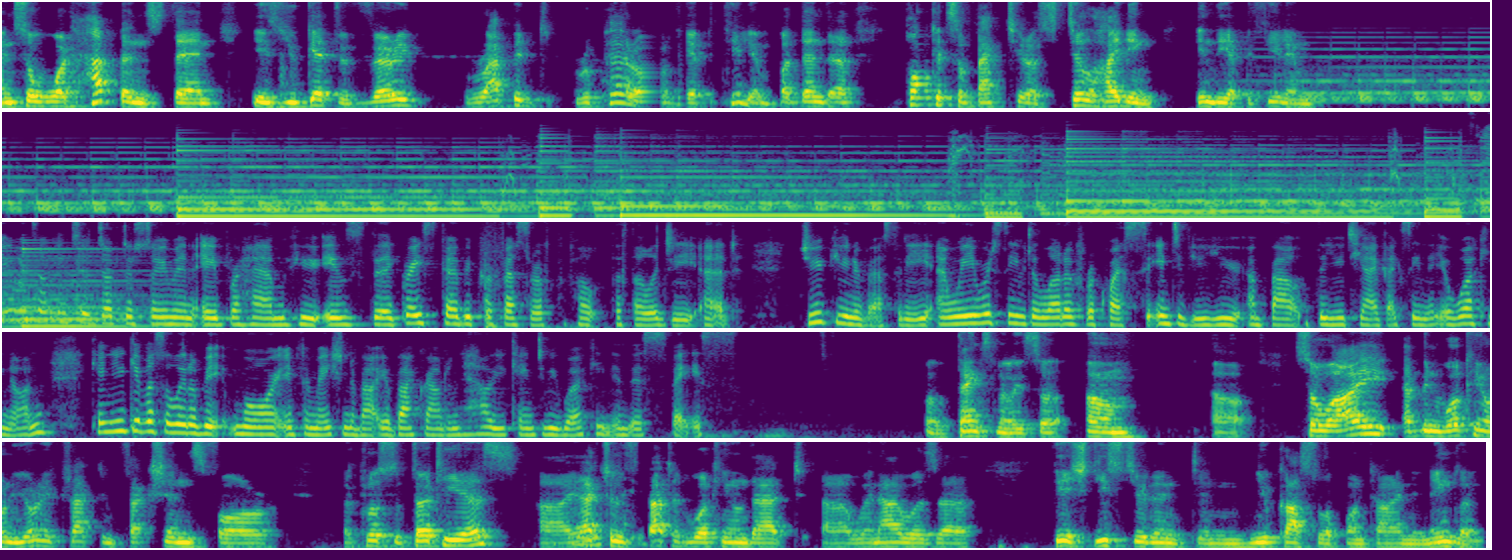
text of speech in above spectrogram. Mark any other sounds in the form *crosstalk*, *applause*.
And so what happens then is you get a very rapid repair of the epithelium, but then the pockets of bacteria still hiding in the epithelium. Dr. Soman Abraham, who is the Grace Kerby Professor of Pathology at Duke University, and we received a lot of requests to interview you about the UTI vaccine that you're working on. Can you give us a little bit more information about your background and how you came to be working in this space? Well, thanks, Melissa. Um, uh, so I have been working on urinary tract infections for uh, close to 30 years. I actually started working on that uh, when I was a PhD student in Newcastle upon Tyne in England.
